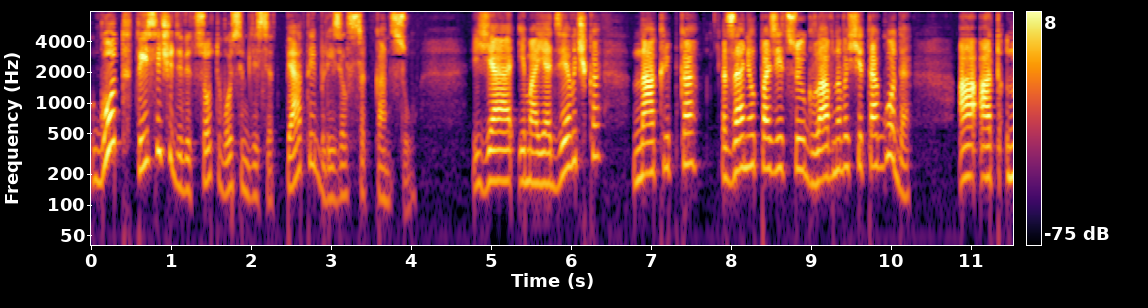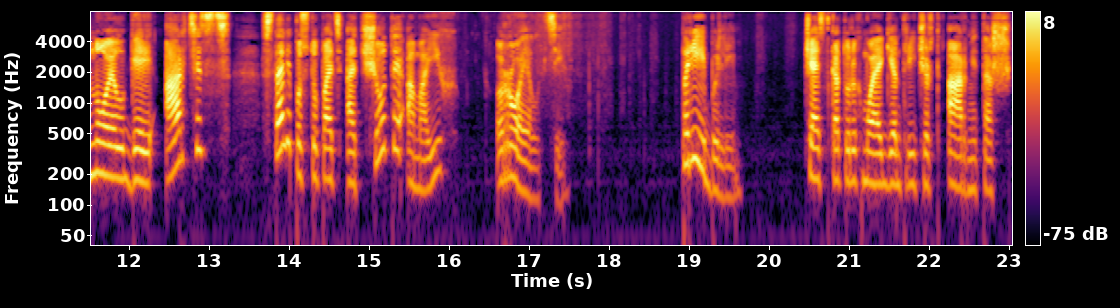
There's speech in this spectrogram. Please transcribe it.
Год 1985 близился к концу. Я и моя девочка накрепко занял позицию главного хита года, а от Noel Gay Artists стали поступать отчеты о моих роялти. Прибыли часть которых мой агент Ричард Армитаж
